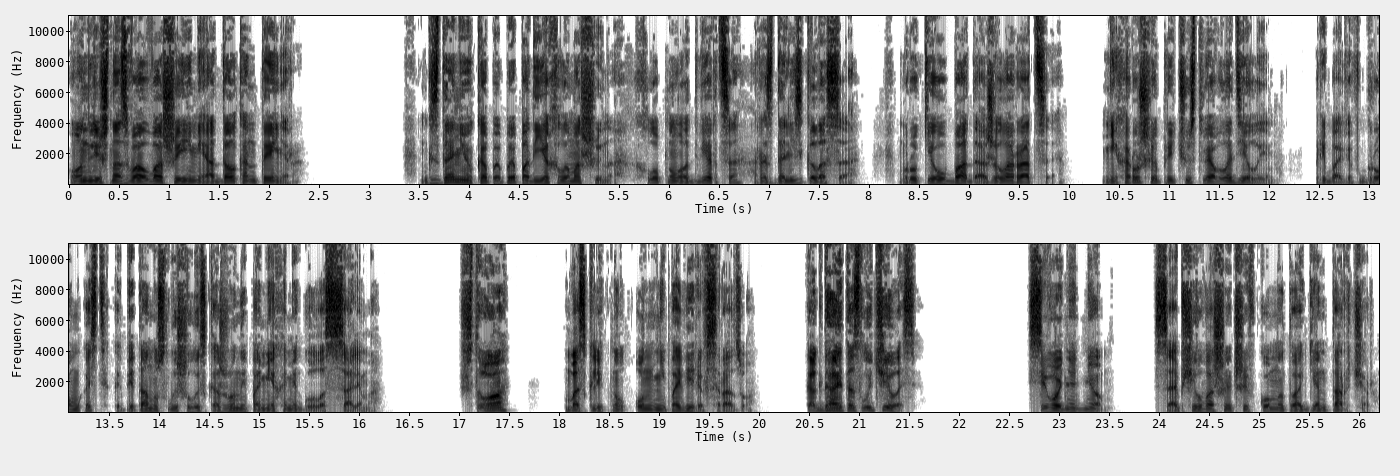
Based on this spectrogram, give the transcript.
«Он лишь назвал ваше имя и отдал контейнер». К зданию КПП подъехала машина, хлопнула дверца, раздались голоса. В руке у Бада ожила рация. Нехорошее предчувствие овладело им. Прибавив громкость, капитан услышал искаженный помехами голос Салема. «Что?» — воскликнул он, не поверив сразу. «Когда это случилось?» «Сегодня днем, сообщил вошедший в комнату агент Арчер.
